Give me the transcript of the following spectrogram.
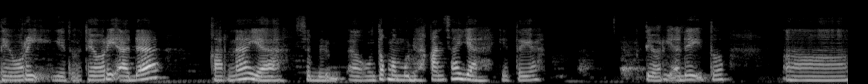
teori gitu. Teori ada karena ya sebelum uh, untuk memudahkan saja gitu ya. Teori ada itu uh,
